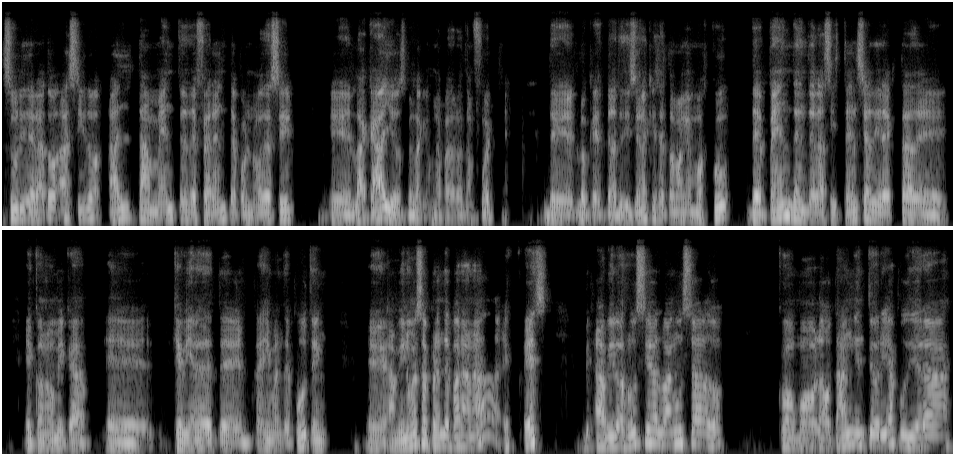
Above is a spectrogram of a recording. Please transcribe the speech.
su liderato ha sido altamente deferente, por no decir lacayos, ¿verdad? Que es una palabra tan fuerte de, lo que, las decisiones que se toman en Moscú dependen de la asistencia directa de, económica eh, que viene desde el régimen de Putin. Eh, a mí no me sorprende para nada. Es, a Bielorrusia lo han usado como la OTAN en teoría pudiera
